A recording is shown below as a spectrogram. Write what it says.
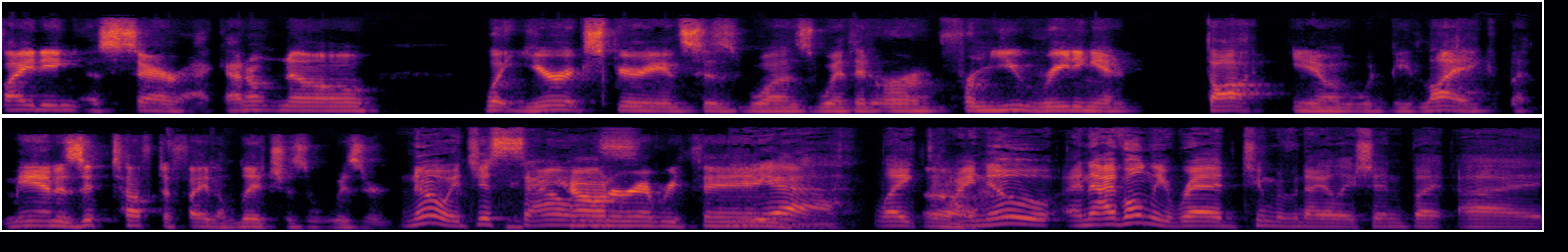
fighting Acererak. I don't know what your experiences was with it, or from you reading it, thought you know it would be like. But man, is it tough to fight a lich as a wizard? No, it just You sounds counter everything. Yeah, like I know, and I've only read Tomb of Annihilation, but uh,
